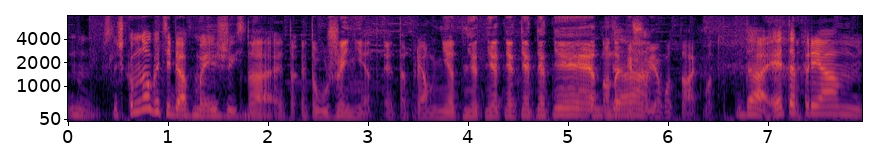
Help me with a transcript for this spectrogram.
ну слишком много тебя в моей жизни. Да, это, это уже нет. Это прям нет, нет, нет, нет, нет, нет, нет. Но Да. напишу я вот так вот. Да, это прям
